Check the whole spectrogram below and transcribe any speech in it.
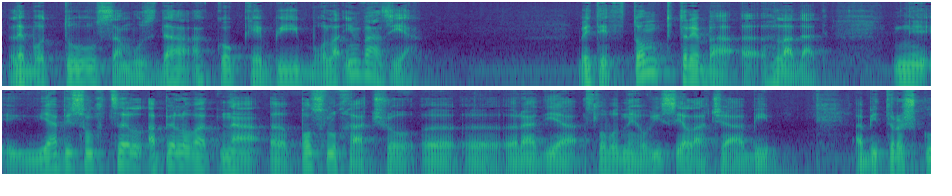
Lebo tu sa mu zdá, ako keby bola invázia. Viete, v tom treba hľadať. Ja by som chcel apelovať na poslucháčov Rádia Slobodného vysielača, aby aby trošku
